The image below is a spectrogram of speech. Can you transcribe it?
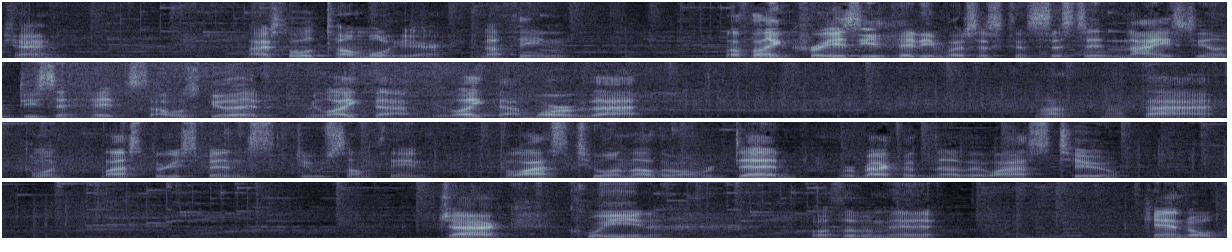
Okay. Nice little tumble here. Nothing, nothing like crazy hitting, but just consistent, nice, you know, decent hits. That was good. We like that. We like that. More of that. Not, not that. Come on, last three spins, do something. The last two on the other one were dead. We're back with another last two. Jack, Queen, both of them hit. Candle,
